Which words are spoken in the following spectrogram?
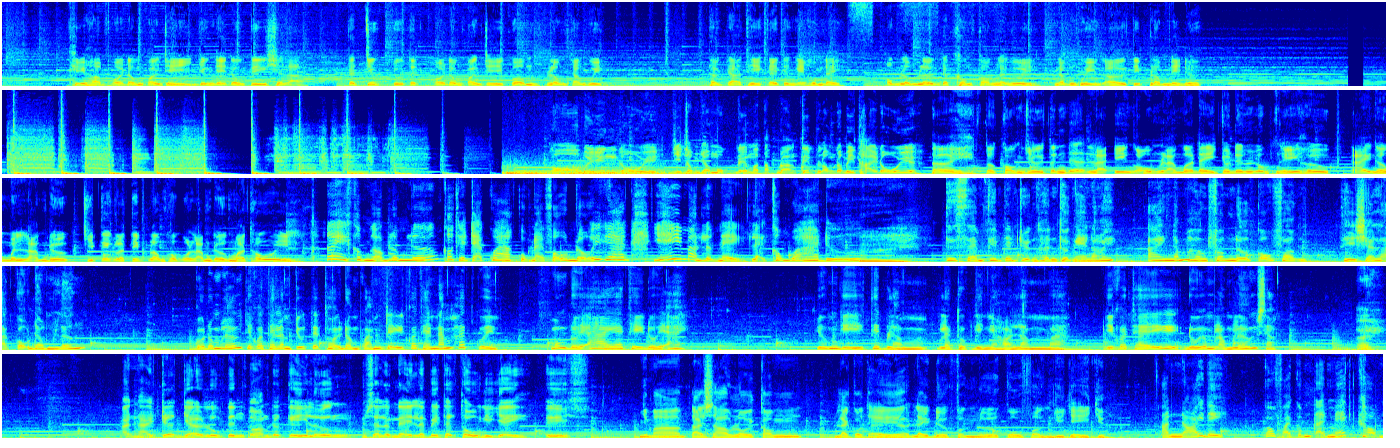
khi họp hội đồng quản trị, Vấn đề đầu tiên sẽ là Cách chức chủ tịch hội đồng quản trị của ông Long Trạm Quy Thật ra thì kể từ ngày hôm nay, Ông Long lớn đã không còn là người Nắm quyền ở Tiếp Long này nữa. Trong vòng một đêm mà tập đoàn Tiếp Long đã bị thay đổi. Ơi, tôi còn dự tính là yên ổn làm ở đây cho đến lúc nghỉ hưu. Ai ngờ mình làm được, chỉ tiếc là Tiếp Long không có làm được mà thôi. Ê, không ngờ ông Long lớn có thể trải qua cuộc đại phẫu đổi gan. Vậy mà lần này lại không qua được. Tôi xem phim trên truyền hình thường nghe nói Ai nắm hơn phân nửa cổ phần Thì sẽ là cổ đông lớn. Cổ đông lớn thì có thể làm chủ tịch hội đồng quản trị Có thể nắm hết quyền. Muốn đuổi ai thì đuổi ai vốn dĩ Tiếp Long là thuộc về nhà họ Long mà. Vậy có thể đuổi ông Long lớn sao? Ê, Anh hai trước giờ luôn tính toán rất kỹ lưỡng Sao lần này lại bị thất thủ như vậy? Ý, Nhưng mà tại sao lôi công lại có thể lấy được phân nửa cổ phần như vậy chứ? Anh nói đi Có phải cũng tại mét không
